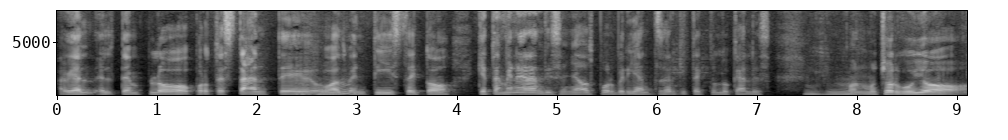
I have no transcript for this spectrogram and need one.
Había el, el templo protestante o adventista y todo, que también eran diseñados por brillantes arquitectos locales. Con mucho orgullo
